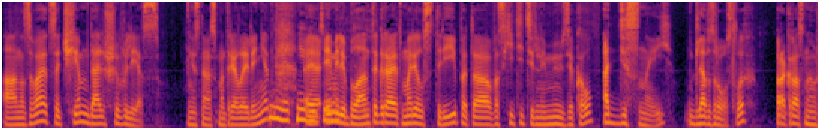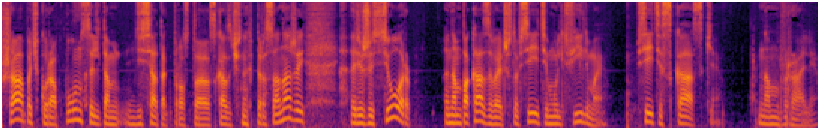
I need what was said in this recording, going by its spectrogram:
а, называется «Чем дальше в лес». Не знаю, смотрела или нет. Нет, не Э, видела. Эмили Блант играет, Мэрил Стрип. Это восхитительный мюзикл от Дисней для взрослых. Про красную шапочку, Рапунцель, там десяток просто сказочных персонажей. Режиссер нам показывает, что все эти мультфильмы, все эти сказки нам врали.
